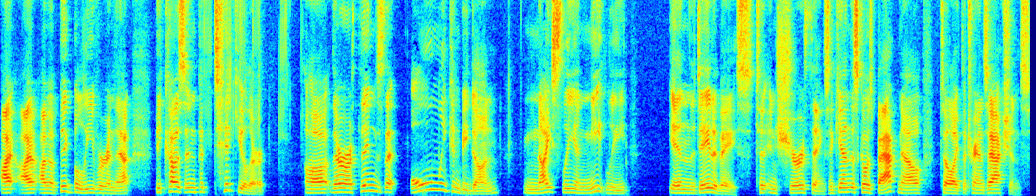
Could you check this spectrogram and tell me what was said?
I, I, I'm a big believer in that because in particular, uh, there are things that only can be done nicely and neatly in the database to ensure things. Again, this goes back now to like the transactions.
